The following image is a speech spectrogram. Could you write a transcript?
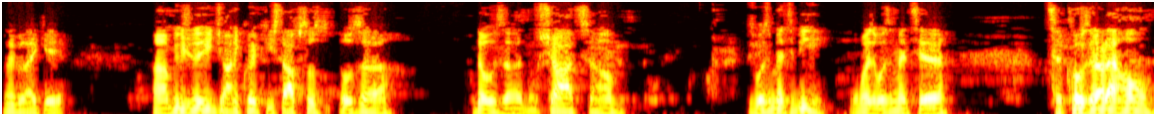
Looked like it. Um, usually Johnny Quick he stops those those uh those uh those shots. Um, this wasn't meant to be. It wasn't, it wasn't meant to to close it out at home.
